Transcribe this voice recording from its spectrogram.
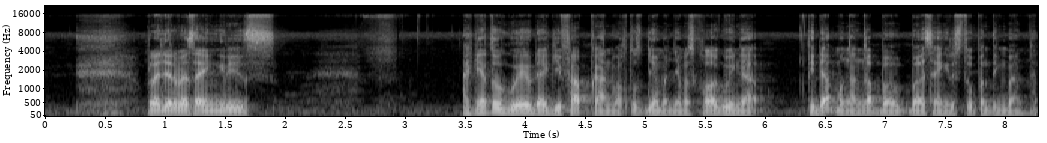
Belajar bahasa Inggris. Akhirnya tuh gue udah give up kan waktu zaman zaman sekolah gue nggak tidak menganggap bahwa bahasa Inggris tuh penting banget.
